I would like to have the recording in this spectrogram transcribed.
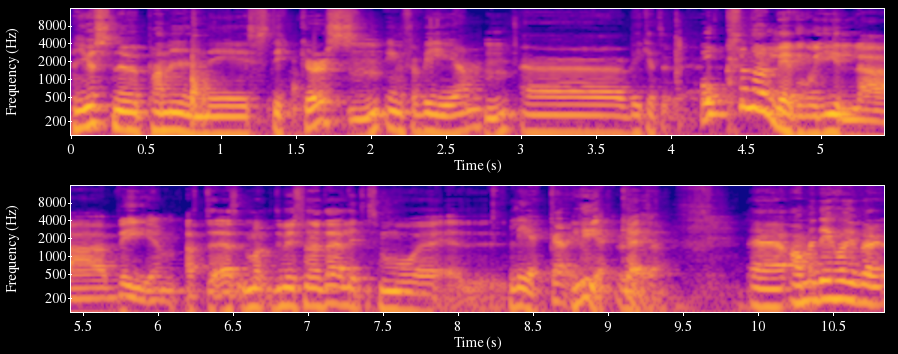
Just nu Panini stickers Mm. inför VM. Eh, vilket Också en anledning att gilla VM. Att man- det blir såna där lite små... eh, lekar. Lekar, ja. Eh, ja men det har ju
